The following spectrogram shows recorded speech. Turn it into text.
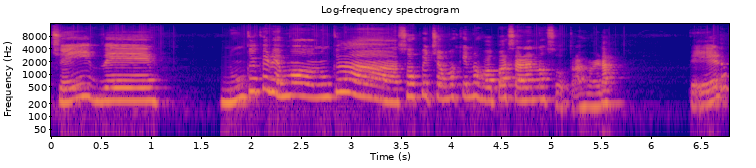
HIV. Nunca queremos, nunca sospechamos que nos va a pasar a nosotras, ¿verdad? Pero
